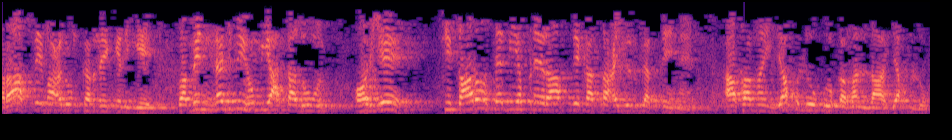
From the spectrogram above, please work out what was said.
راستے معلوم کرنے کے لیے۔ وہ بن نجمی ہوں یا اور یہ ستاروں سے بھی اپنے راستے کا تعین کرتے ہیں۔ آپ میں یخلوق کم اللہ یخلوق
